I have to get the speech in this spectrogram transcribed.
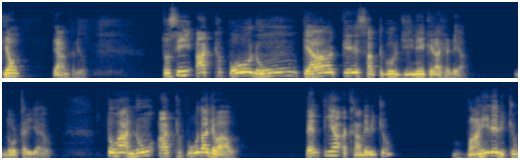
ਕਿਉਂ? ਧਿਆਨ ਕਰਿਓ। ਤੁਸੀਂ ਅੱਠ ਪੋ ਨੂੰ ਕਿਹਾ ਕਿ ਸਤਿਗੁਰ ਜੀ ਨੇ ਕਿਹੜਾ ਛੱਡਿਆ? ਨੋਟ ਕਰੀ ਜਾਓ ਤੁਹਾਨੂੰ ਅੱਠ ਪੋ ਦਾ ਜਵਾਬ। 35 ਅੱਖਰਾਂ ਦੇ ਵਿੱਚੋਂ, ਬਾਣੀ ਦੇ ਵਿੱਚੋਂ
